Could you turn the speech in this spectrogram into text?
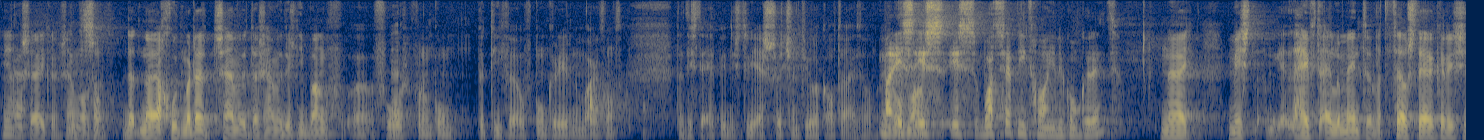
ja, zeker. Zijn we dat, nou ja, goed, maar daar zijn we, daar zijn we dus niet bang voor, voor een competitieve of concurrerende markt. Want dat is de app-industrie as such natuurlijk altijd wel. Maar is, is, is WhatsApp niet gewoon je concurrent? Nee, mist, heeft elementen wat veel sterker is.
